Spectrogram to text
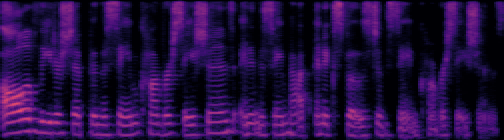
all of leadership in the same conversations and in the same path and exposed to the same conversations.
